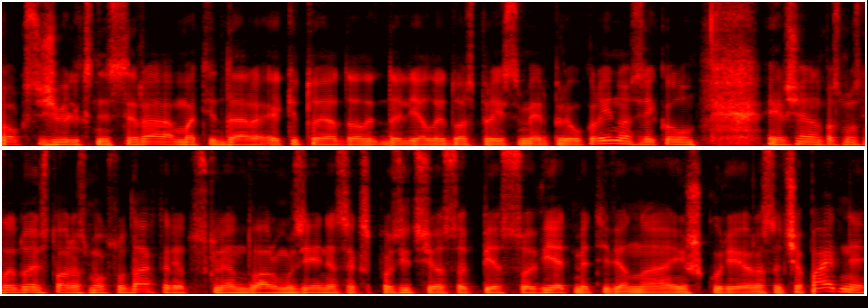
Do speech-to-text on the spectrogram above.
toks žvilgsnis yra matyt dar kitoje dalyje laidos prieisime ir prie ukrainos reikalų. Ir šiandien pas mus laidoje istorijos mokslų daktarė tuskulėnų dvaro muziejinės ekspozicijos apie sovietmetį viena iš kūrėjų rasa čepaitienė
